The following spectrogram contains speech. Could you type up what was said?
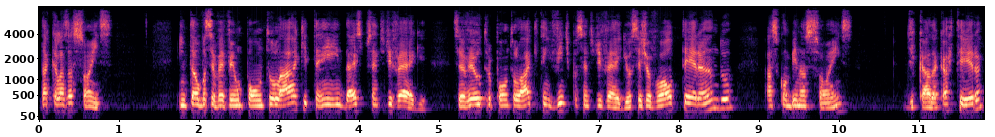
daquelas ações. Então você vai ver um ponto lá que tem 10% de VEG, você ver outro ponto lá que tem 20% de VEG, ou seja, eu vou alterando as combinações de cada carteira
